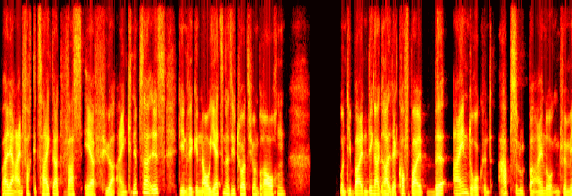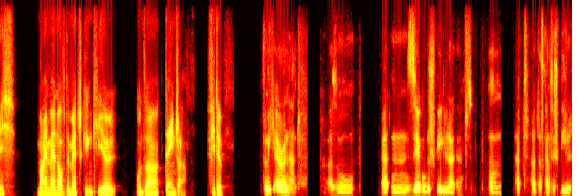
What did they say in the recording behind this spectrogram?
weil er einfach gezeigt hat, was er für ein Knipser ist, den wir genau jetzt in der Situation brauchen. Und die beiden Dinger, gerade der Kopfball, beeindruckend, absolut beeindruckend für mich. Mein Man of the Match gegen Kiel, unser Danger. Fiete. Für mich Aaron Hunt. Also er hat ein sehr gutes Spiel geleitet und hat, hat das ganze Spiel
